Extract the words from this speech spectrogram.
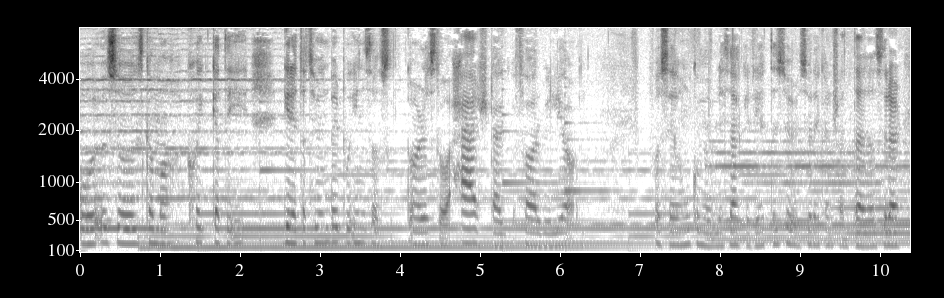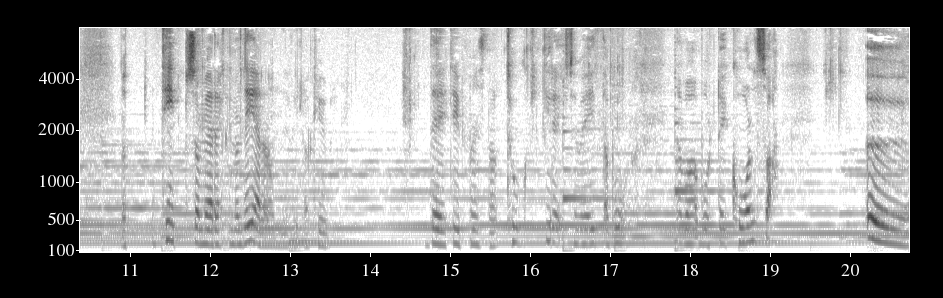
Och så ska man skicka till Greta Thunberg på Insta så ska det stå hashtag för miljön. Får se, hon kommer bli säkert jättesur så det kanske inte är sådär något tips som jag rekommenderar om ni vill ha kul. Det är typ en sån tokgrej som jag hittade på när jag var borta i Kolsva. Uh,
